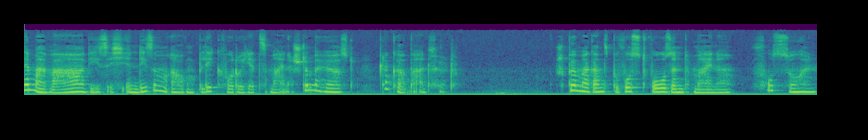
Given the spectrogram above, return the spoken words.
Nimm mal wahr, wie sich in diesem Augenblick, wo du jetzt meine Stimme hörst, dein Körper anfühlt. Spür mal ganz bewusst, wo sind meine Fußsohlen.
